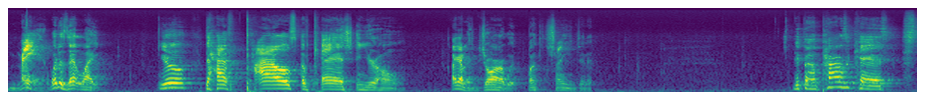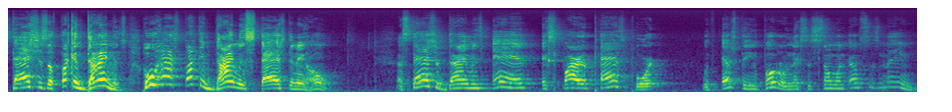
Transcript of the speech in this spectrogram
Man, what is that like? You know, to have piles of cash in your home. I got a jar with a bunch of change in it. They found piles of cash, stashes of fucking diamonds. Who has fucking diamonds stashed in their home? A stash of diamonds and expired passport with Epstein photo next to someone else's name,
